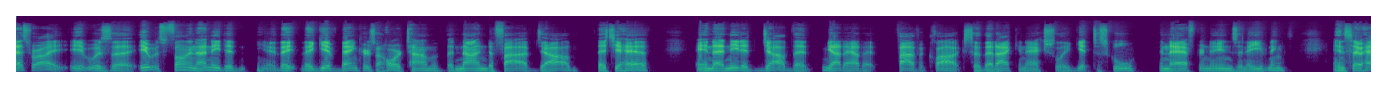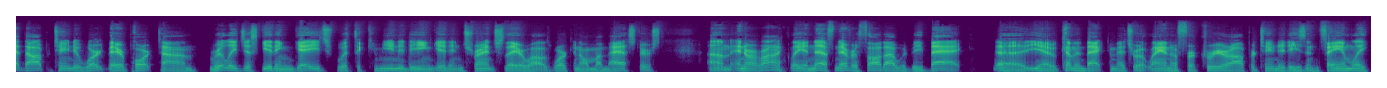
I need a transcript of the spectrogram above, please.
That's right. It was uh, it was fun. I needed you know they they give bankers a hard time of the nine to five job that you have, and I needed a job that got out at five o'clock so that I can actually get to school in the afternoons and evenings. And so I had the opportunity to work there part time, really just get engaged with the community and get entrenched there while I was working on my master's. Um, and ironically enough, never thought I would be back. Uh, you know, coming back to Metro Atlanta for career opportunities and family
